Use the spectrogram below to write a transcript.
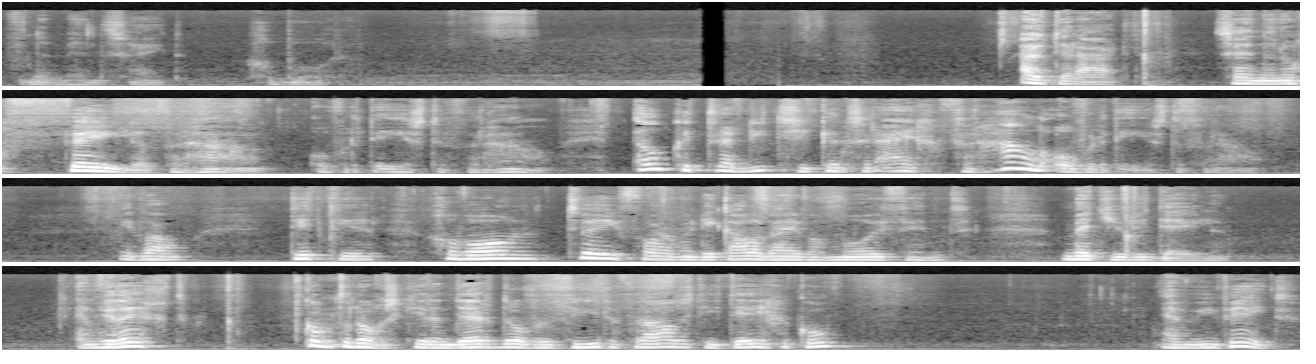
van de mensheid geboren. Uiteraard zijn er nog vele verhalen over het eerste verhaal. Elke traditie kent zijn eigen verhaal over het eerste verhaal. Ik wou dit keer gewoon twee vormen die ik allebei wel mooi vind met jullie delen. En wellicht komt er nog eens een keer een derde of een vierde verhaal als die tegenkom. En wie weet,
